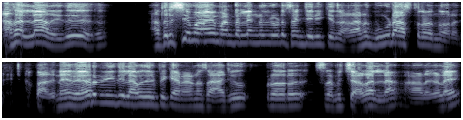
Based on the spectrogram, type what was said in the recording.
അതല്ലാതെ ഇത് അദൃശ്യമായ മണ്ഡലങ്ങളിലൂടെ സഞ്ചരിക്കുന്ന അതാണ് ഗൂഢാസ്ത്രം എന്ന് പറഞ്ഞത്. അപ്പൊ അതിനെ വേറൊരു രീതിയിൽ അവതരിപ്പിക്കാനാണ് സാജു ബ്രദർ ശ്രമിച്ചത്. അതല്ല ആളുകളെ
